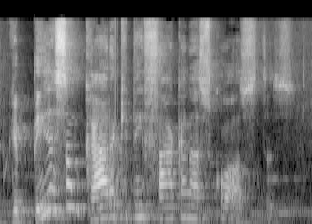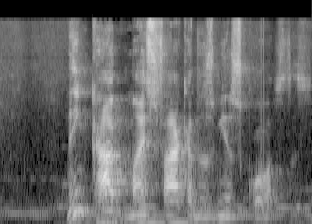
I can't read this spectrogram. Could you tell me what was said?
Porque pensa um cara que tem faca nas costas. Nem cabe mais faca nas minhas costas.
